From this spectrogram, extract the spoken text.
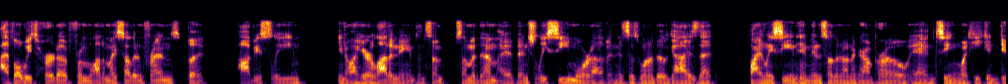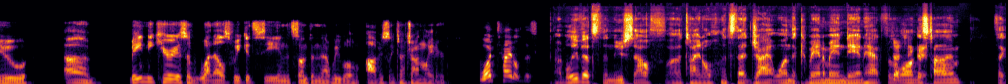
I've always heard of from a lot of my Southern friends, but obviously, you know, I hear a lot of names and some some of them I eventually see more of. And this is one of those guys that finally seeing him in Southern Underground Pro and seeing what he can do uh, made me curious of what else we could see, and it's something that we will obviously touch on later. What title does he? I believe that's the New South uh, title. It's that giant one that Cabana Man Dan had for the Such a longest time. It's like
